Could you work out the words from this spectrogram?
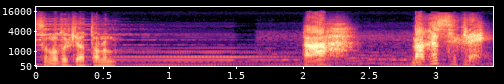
その時は頼む。ああ任せてくれ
